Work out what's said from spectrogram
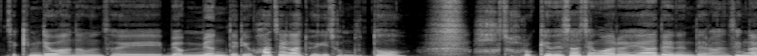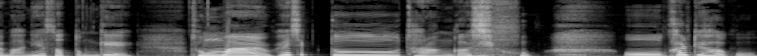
이제 김대호 아나운서의 면면들이 화제가 되기 전부터 아, 저렇게 회사 생활을 해야 되는데라는 생각을 많이 했었던 게 정말 회식도 잘 안 가시고 어, 칼퇴하고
